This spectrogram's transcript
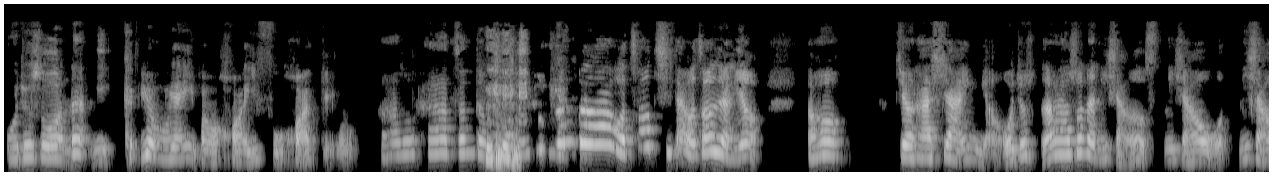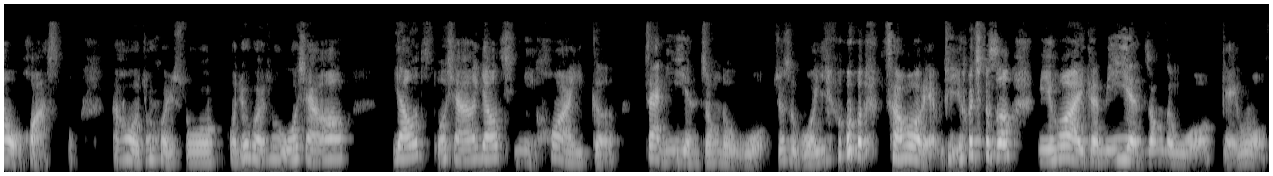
我就说：“那你可愿不愿意帮我画一幅画给我？”然后他说：“他真的吗？真的啊，我超期待，我超想要。”然后。结果他下一秒，我就，然后他说：“那你想要，你想要我，你想要我画什么？”然后我就回说：“我就回说，我想要邀，我想要邀请你画一个在你眼中的我，就是我有超厚脸皮，我就说你画一个你眼中的我给我。”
